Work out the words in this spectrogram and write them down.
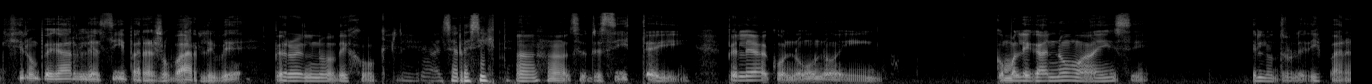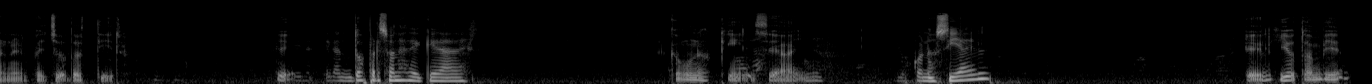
Quisieron pegarle así para robarle, ve, pero él no dejó que le... Él se resiste. Ajá, se resiste y pelea con uno y como le ganó a ese, el otro le dispara en el pecho dos tiros. Sí. ¿Eran dos personas de qué edades? Como unos 15 años. ¿Los conocía él? Él y yo también.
